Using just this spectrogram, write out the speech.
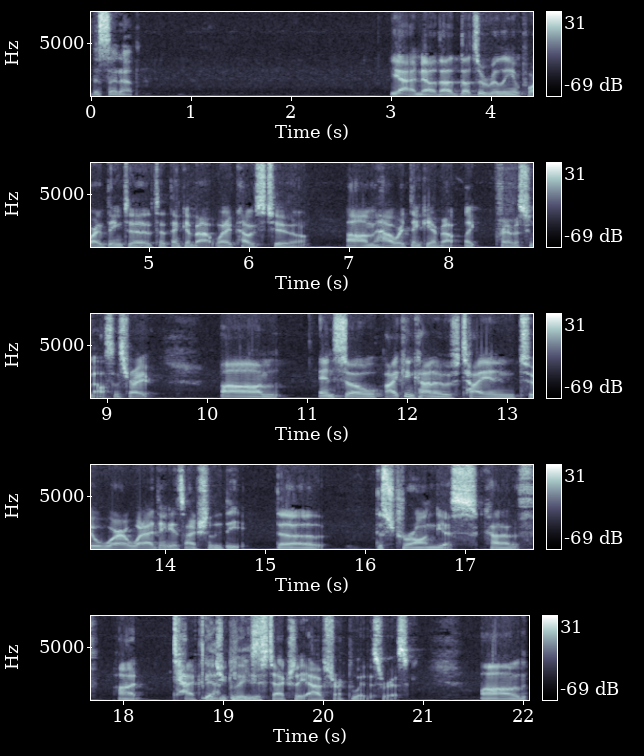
the setup? Yeah, no, that that's a really important thing to to think about when it comes to um, how we're thinking about like premise analysis, right? Um, and so I can kind of tie into where what I think is actually the the the strongest kind of uh, tech that yeah, you can please. use to actually abstract away this risk. Um,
